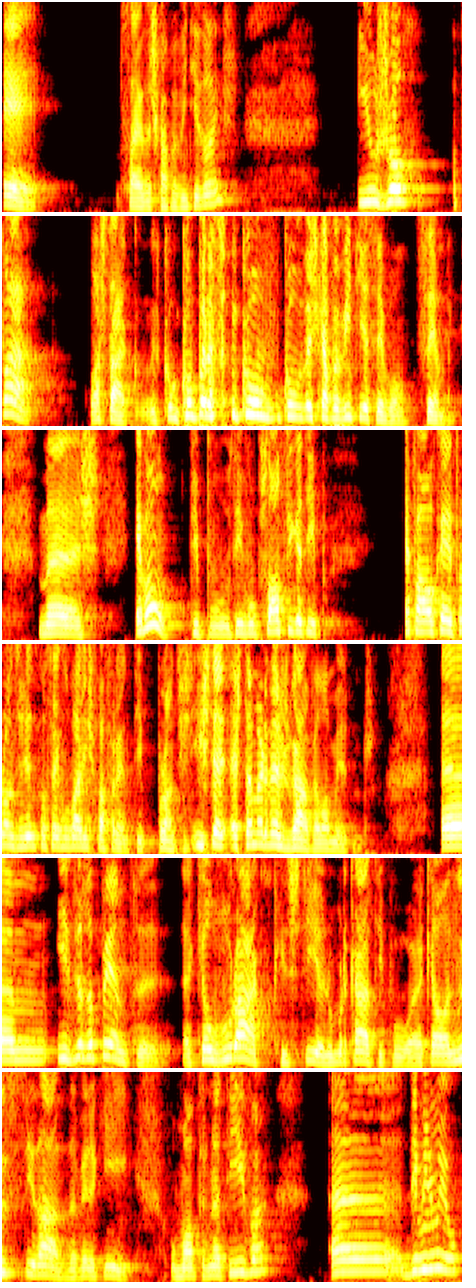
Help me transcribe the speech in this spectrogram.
é sai da escapa 22 e o jogo, pá, lá está, com comparação com o, com o 2K20 ia ser bom, sempre, mas é bom, tipo, tipo o pessoal fica tipo, é pá, ok, pronto, a gente consegue levar isto para a frente, tipo, pronto, isto é, esta merda é jogável ao menos. Um, e de repente, aquele buraco que existia no mercado, tipo, aquela necessidade de haver aqui uma alternativa, uh, diminuiu.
